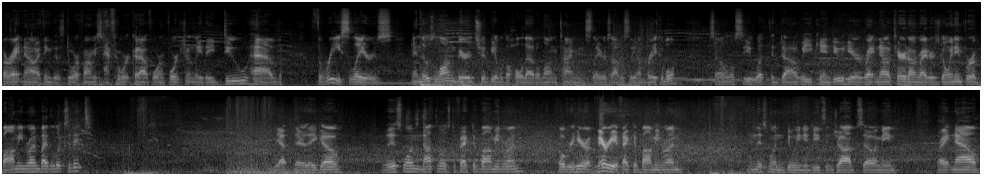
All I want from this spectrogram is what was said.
But right now, I think this Dwarf Army's going to have their work cut out for. Unfortunately, they do have three Slayers, and those Longbeards should be able to hold out a long time, and the Slayer's obviously unbreakable. So we'll see what the Dawi can do here. Right now, Terradon Rider's going in for a bombing run by the looks of it. Yep, there they go. This one, not the most effective bombing run. Over here, a very effective bombing run. And this one doing a decent job. So, I mean, right now,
